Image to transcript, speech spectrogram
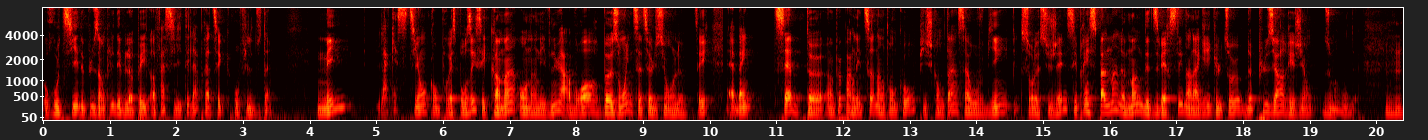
routier de plus en plus développé a facilité la pratique au fil du temps. Mais la question qu'on pourrait se poser, c'est comment on en est venu à avoir besoin de cette solution-là. tu sais? Eh ben, Seb, t'as un peu parlé de ça dans ton cours, puis je suis content, ça ouvre bien sur le sujet. C'est principalement le manque de diversité dans l'agriculture de plusieurs régions du monde Mhm.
